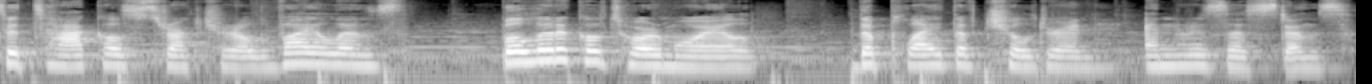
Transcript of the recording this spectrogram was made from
to tackle structural violence, political turmoil, the plight of children, and resistance.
